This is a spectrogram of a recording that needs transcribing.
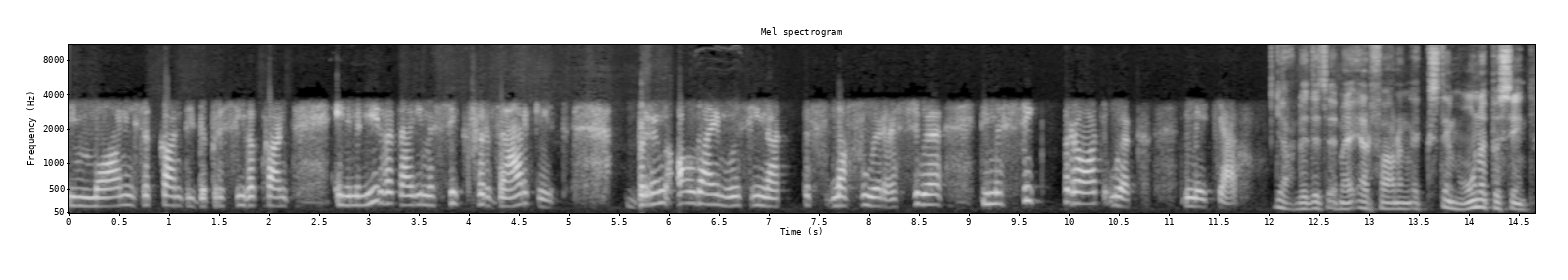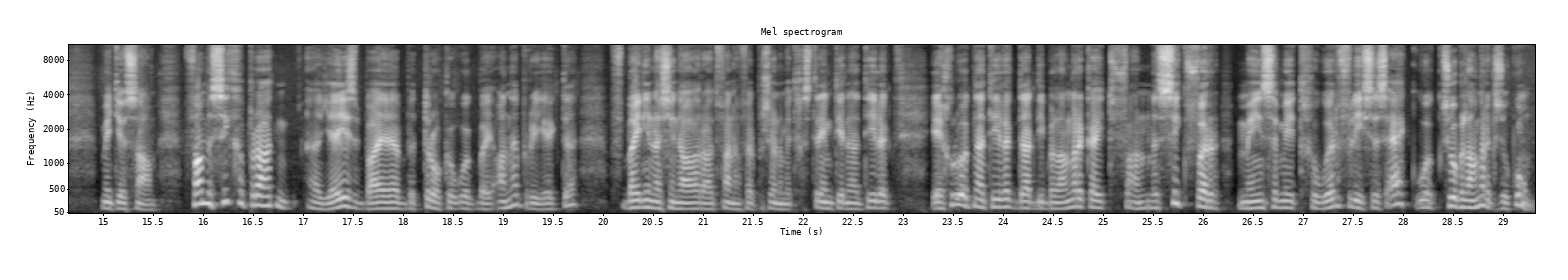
die maniese kant, die depressiewe kant en die manier wat hy die musiek verwerk het, bring al daai emosie na na vore. So die musiek praat ook met jou. Ja, dit is my ervaring. Ek stem 100% met jou saam. Van musiek gepraat, uh, jy is baie betrokke ook by ander projekte by die Nasionale Raad van vir persone met gestremthede natuurlik. Jy glo ook natuurlik dat die belangrikheid van musiek vir mense met gehoorverlies is ek ook so belangrik so kom.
